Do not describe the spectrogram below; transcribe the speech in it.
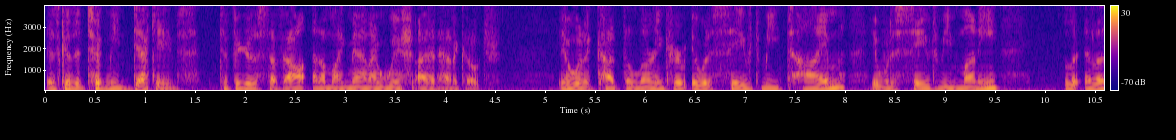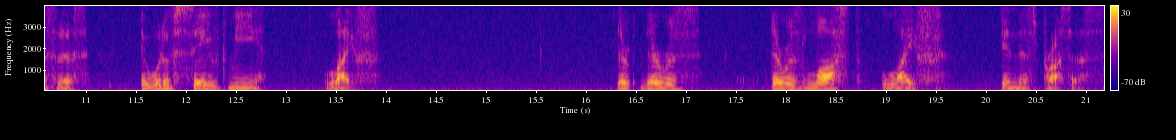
is because it took me decades to figure this stuff out. And I'm like, man, I wish I had had a coach. It would have cut the learning curve. It would have saved me time. It would have saved me money. And listen to this it would have saved me life. There, there was there was lost life in this process.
